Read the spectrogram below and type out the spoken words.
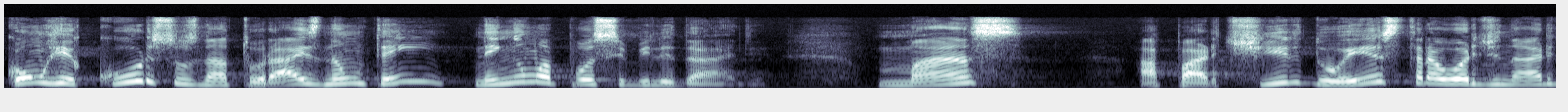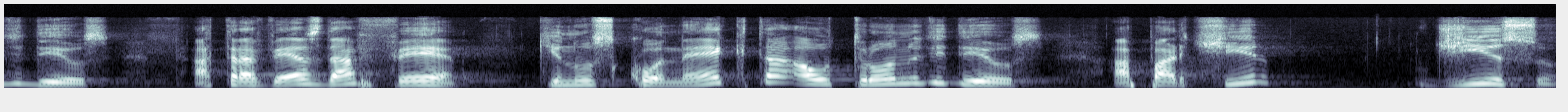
com recursos naturais não tem nenhuma possibilidade. Mas, a partir do extraordinário de Deus, através da fé que nos conecta ao trono de Deus, a partir disso,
